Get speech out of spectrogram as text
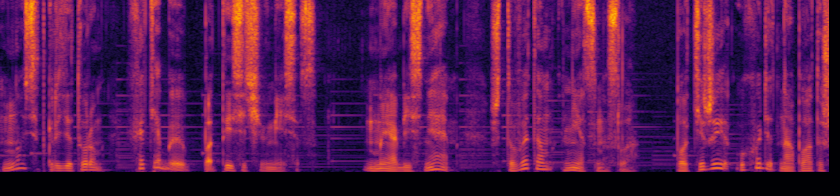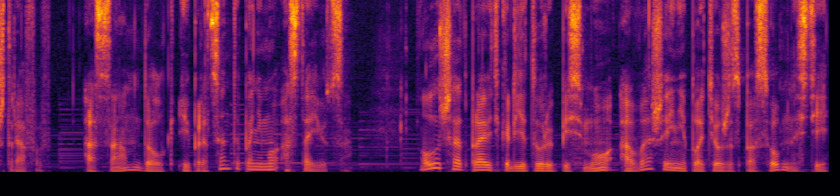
носит кредиторам хотя бы по тысяче в месяц. Мы объясняем, что в этом нет смысла. Платежи уходят на оплату штрафов, а сам долг и проценты по нему остаются – лучше отправить кредитору письмо о вашей неплатежеспособности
